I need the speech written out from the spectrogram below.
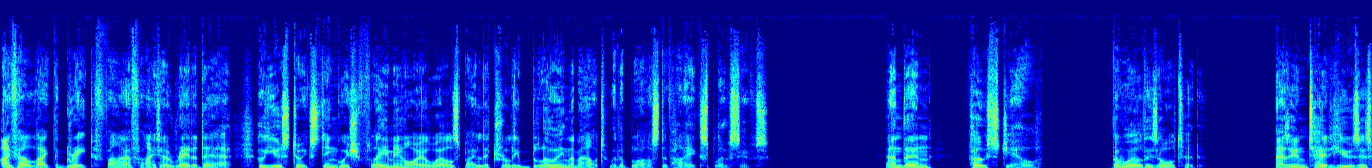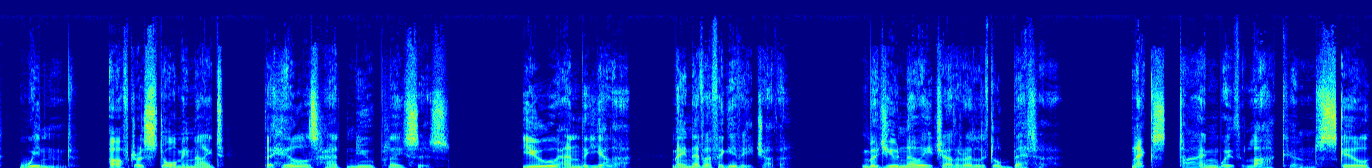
I felt like the great firefighter Red Adair, who used to extinguish flaming oil wells by literally blowing them out with a blast of high explosives. And then, post yell, the world is altered. As in Ted Hughes's Wind, after a stormy night, the hills had new places. You and the yeller may never forgive each other, but you know each other a little better Next time, with luck and skill,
